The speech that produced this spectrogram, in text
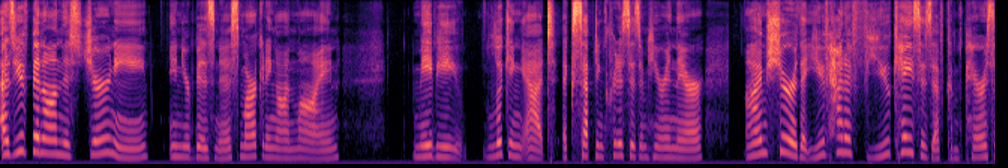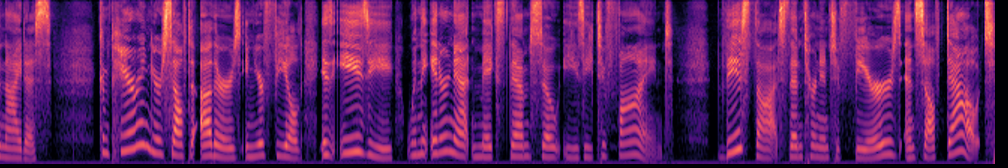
As you've been on this journey in your business, marketing online, maybe looking at accepting criticism here and there, I'm sure that you've had a few cases of comparisonitis. Comparing yourself to others in your field is easy when the internet makes them so easy to find. These thoughts then turn into fears and self doubt.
